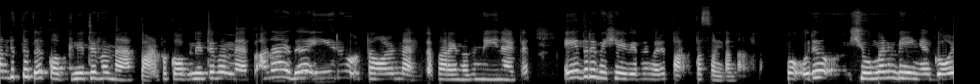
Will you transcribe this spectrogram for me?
അടുത്തത് കോഗ്നേറ്റീവ് മാപ്പാണ് അപ്പൊ കോഗ്നേറ്റീവ് മാപ്പ് അതായത് ഈ ഒരു ടോൾമാൻ പറയുന്നത് മെയിൻ ആയിട്ട് ഏതൊരു ബിഹേവിയറിനും ഒരു പർപ്പസ് ഉണ്ടെന്നാണ്. അപ്പോൾ ഒരു human being goal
